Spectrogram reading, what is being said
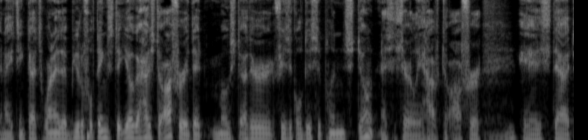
and I think that's one of the beautiful things that yoga has to offer that most other physical disciplines don't necessarily have to offer mm-hmm. is that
